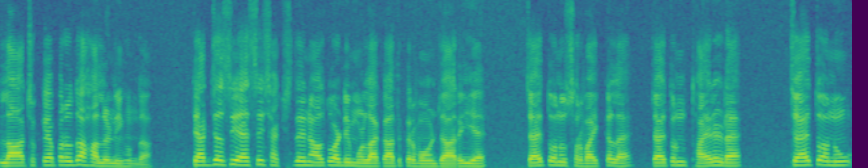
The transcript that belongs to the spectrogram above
ਲਾ ਚੁੱਕਿਆ, ਪਰ ਉਹਦਾ ਹੱਲ ਨਹੀਂ ਹੁੰਦਾ। ਤੇ ਅੱਜ ਅਸੀਂ ਐਸੇ ਸ਼ਖਸ ਦੇ ਨਾਲ ਤੁਹਾਡੀ ਮੁਲਾਕਾਤ ਕਰਵਾਉਣ ਜਾ ਰਹੀ ਹੈ। ਚਾਹੇ ਤੁਹਾਨੂੰ ਸਰਵਾਈਕਲ ਹੈ, ਚਾਹੇ ਤੁਹਾਨੂੰ ਥਾਇਰਾਇਡ ਹੈ, ਚਾਹੇ ਤੁਹਾਨੂੰ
